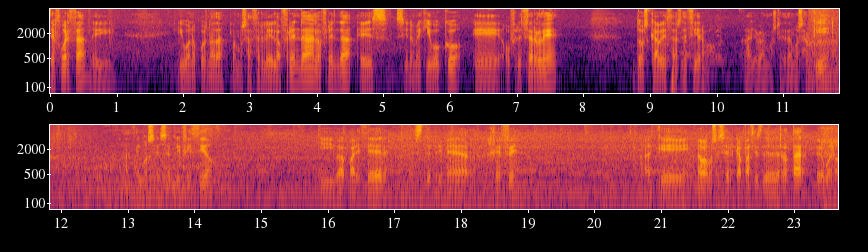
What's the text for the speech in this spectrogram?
de fuerza. Y, bueno, pues nada, vamos a hacerle la ofrenda. La ofrenda es, si no me equivoco, eh, ofrecerle dos cabezas de ciervo. Ahí vamos, le damos aquí. Hacemos el sacrificio. Y va a aparecer este primer jefe. Al que no vamos a ser capaces de derrotar, pero bueno,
